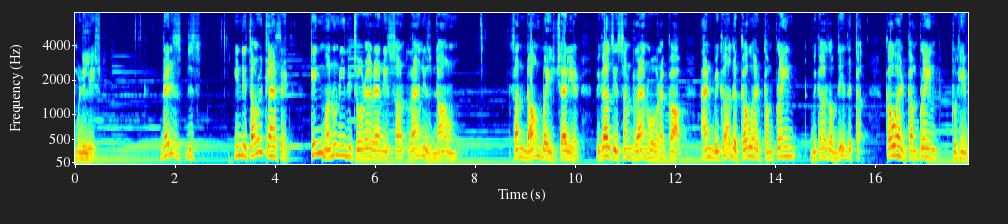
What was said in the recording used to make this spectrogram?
Middle East. There is this in the Tamil classics. King Manunidhi Chola ran his son ran his down son down by his chariot because his son ran over a cow, and because the cow had complained. Because of this, the cow had complained to him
